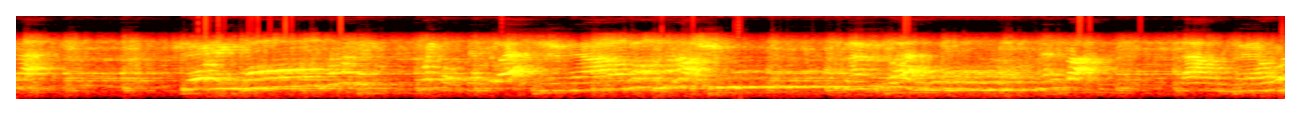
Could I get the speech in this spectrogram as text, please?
Now, now,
